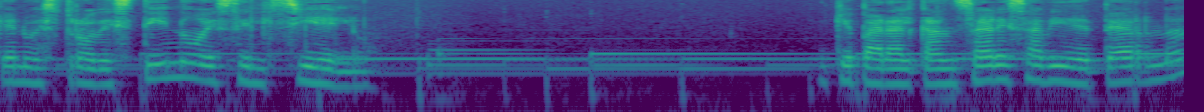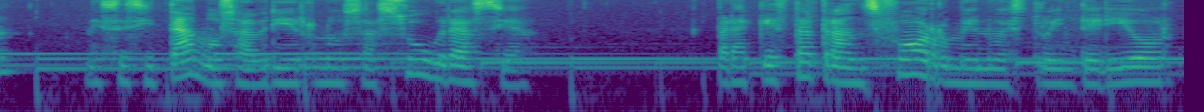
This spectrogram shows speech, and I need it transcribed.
que nuestro destino es el cielo y que para alcanzar esa vida eterna necesitamos abrirnos a su gracia para que ésta transforme nuestro interior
